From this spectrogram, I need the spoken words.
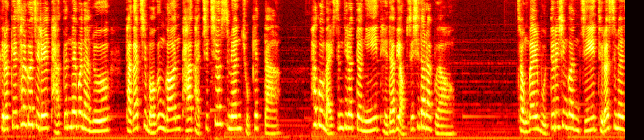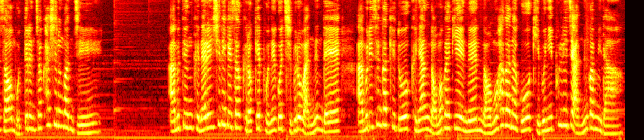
그렇게 설거지를 다 끝내고 난 후 다 같이 먹은 건 다 같이 치웠으면 좋겠다. 하고 말씀드렸더니 대답이 없으시더라고요. 정말 못 들으신 건지 들었으면서 못 들은 척 하시는 건지. 아무튼 그날은 시댁에서 그렇게 보내고 집으로 왔는데 아무리 생각해도 그냥 넘어가기에는 너무 화가 나고 기분이 풀리지 않는 겁니다.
